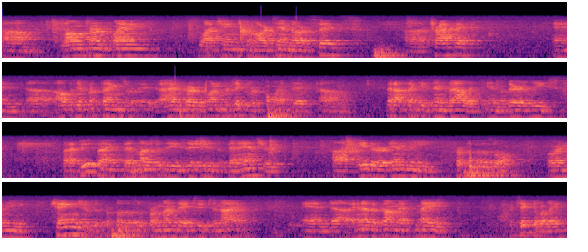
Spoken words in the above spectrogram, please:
um, long-term planning, why change from R10 to R6, uh, traffic, and uh, all the different things. I haven't heard one particular point that, um, that I think is invalid in the very least. But I do think that most of these issues have been answered uh, either in the proposal or in the change of the proposal from Monday to tonight, and, uh, and other comments made particularly.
